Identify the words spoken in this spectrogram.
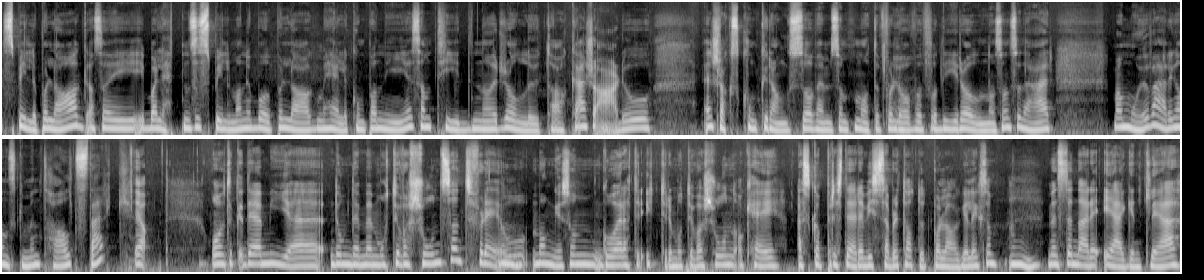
spille på lag. altså I, i balletten så spiller man jo både på lag med hele kompaniet. Samtidig når rolleuttaket er, så er det jo en slags konkurranse og hvem som på en måte får lov å få de rollene. og sånn, så det er, Man må jo være ganske mentalt sterk. Ja. Og det er mye om det med motivasjon, sant? for det er jo mange som går etter ytre motivasjon. Ok, jeg skal prestere hvis jeg blir tatt ut på laget, liksom. Mens den der egentlige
